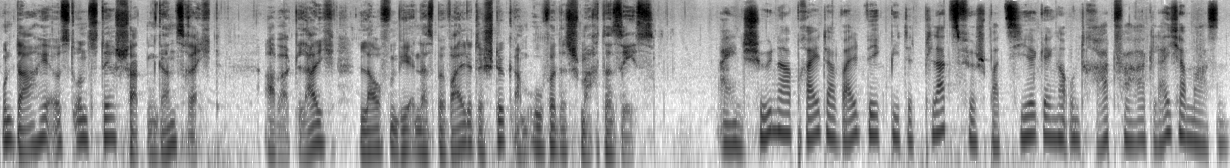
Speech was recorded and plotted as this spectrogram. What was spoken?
und daher ist uns der Schatten ganz recht. Aber gleich laufen wir in das bewaldete Stück am Ufer des Schmachtersees. Ein schöner, breiter Waldweg bietet Platz für Spaziergänger und Radfahrer gleichermaßen.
